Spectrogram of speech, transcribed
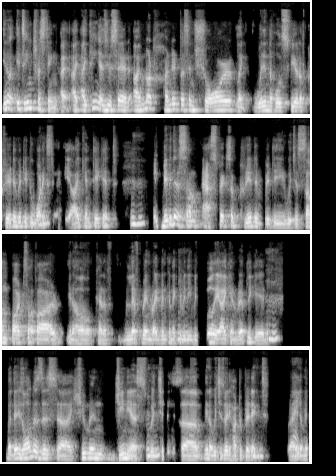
You know, it's interesting. I, I, I think, as you said, I'm not hundred percent sure, like within the whole sphere of creativity, to what extent AI can take it. Mm-hmm. Maybe there's some aspects of creativity, which is some parts of our, you know, kind of left brain, right brain connectivity, mm-hmm. which full AI can replicate. Mm-hmm. But there is always this uh, human genius, mm-hmm. which is, uh, you know, which is very hard to predict, mm-hmm. right? right? I mean,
